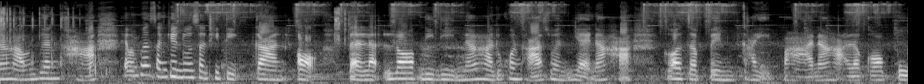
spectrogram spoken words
นะคะเพื่อนๆคะให้เพื่อนๆสังเกตดูสถิติการออกแต่ละรอบดีๆนะคะ ทุกคนคะส่วนใหญ่นะคะ ก็จะเป็นไก่ปลานะคะ แล้วก็ปู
